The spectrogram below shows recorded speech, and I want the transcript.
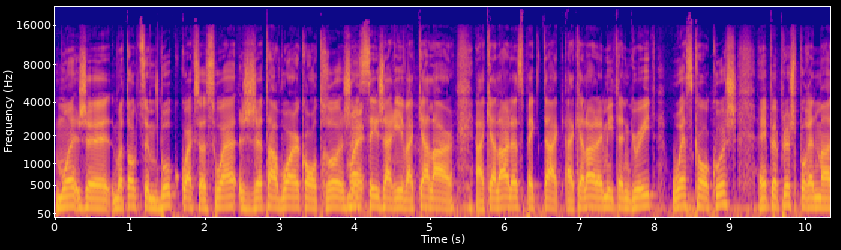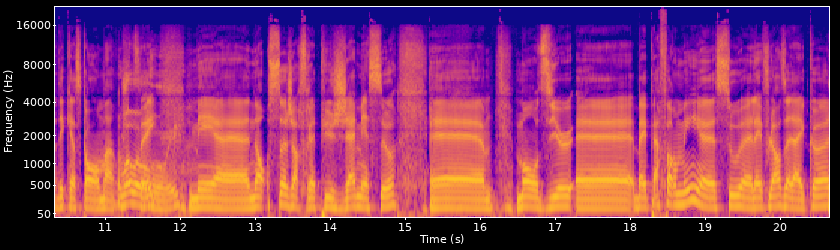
Moi, je, mettons que tu me bookes ou quoi que ce soit, je t'envoie un contrat, je Ouais. sais j'arrive à quelle heure, à quelle heure le spectacle, à quelle heure le meet and greet, où est-ce qu'on couche? Un peu plus, je pourrais demander qu'est-ce qu'on mange, Ouais, ouais. Mais euh, non, ça, je referais plus jamais ça. Euh, mon Dieu, euh, ben performer sous l'influence de l'alcool,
